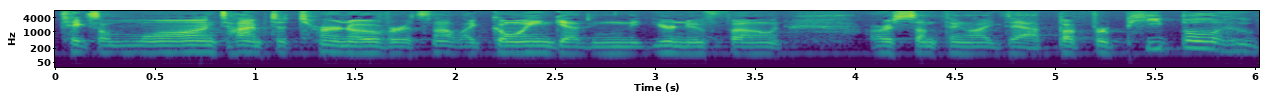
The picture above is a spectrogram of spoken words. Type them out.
takes a long time to turn over. It's not like going and getting your new phone or something like that. But for people who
